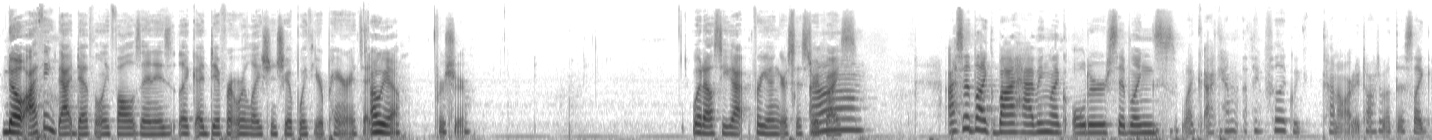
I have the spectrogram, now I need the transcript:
No, I think that definitely falls in is like a different relationship with your parents. Oh yeah, for sure. What else you got for younger sister advice? Um, I said like by having like older siblings, like I kind of I think feel like we kind of already talked about this. Like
